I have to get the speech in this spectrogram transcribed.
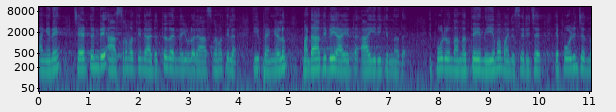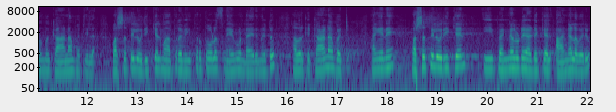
അങ്ങനെ ചേട്ടന്റെ ആശ്രമത്തിന്റെ അടുത്ത് തന്നെയുള്ള ഒരു ആശ്രമത്തിലാണ് ഈ പെങ്ങളും മഠാധിപയായിട്ട് ആയിരിക്കുന്നത്. എപ്പോഴും അന്നത്തെ നിയമം അനുസരിച്ച് എപ്പോഴും ചെന്നൊന്നും കാണാൻ പറ്റില്ല. വർഷത്തിൽ ഒരിക്കൽ മാത്രമേ ഇത്രത്തോളം സ്നേഹം ഉണ്ടായിരുന്നിട്ടും അവർക്ക് കാണാൻ പറ്റും. അങ്ങനെ വർഷത്തിൽ ഒരിക്കൽ ഈ പെങ്ങളുടെ അടുക്കൽ ആങ്ങള വരും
